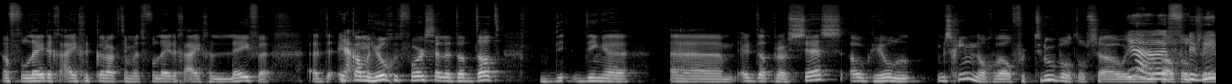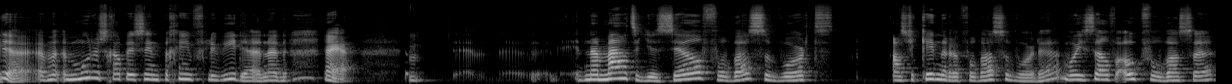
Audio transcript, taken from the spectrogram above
een volledig eigen karakter met volledig eigen leven. Ja. Ik kan me heel goed voorstellen dat dat dingen. Um, dat proces ook heel. Misschien nog wel vertroebelt of zo. In ja, een bepaald fluïde. Een moederschap is in het begin fluïde. Nou, nou ja. Naarmate je zelf volwassen wordt, als je kinderen volwassen worden, word je zelf ook volwassen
